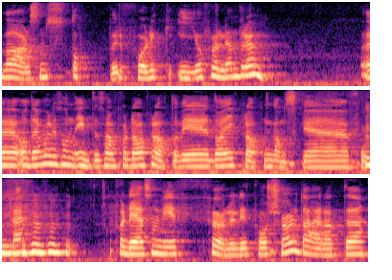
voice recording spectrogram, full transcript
Hva er det som stopper folk i å følge en drøm? Eh, og det var litt sånn interessant, for da, vi, da gikk praten ganske fort her. For det som vi føler litt på sjøl, det er at eh,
